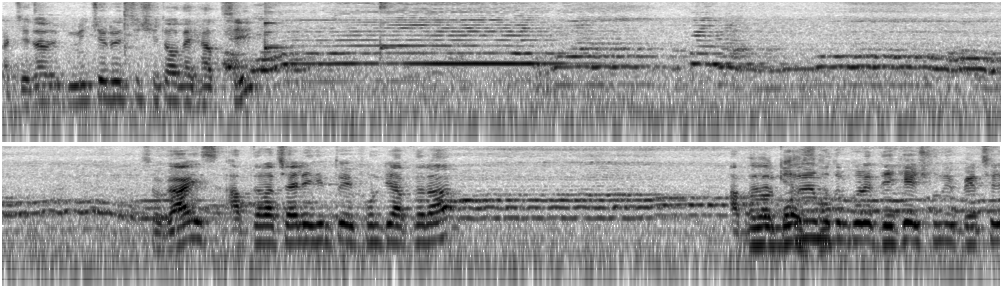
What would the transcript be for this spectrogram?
আর যেটা নিচে রয়েছে সেটাও দেখাচ্ছি। সো গাইস আপনারা চাইলে কিন্তু এই ফোনটি আপনারা আপনাদের মনের মতন করে দেখে শুনে বেছে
